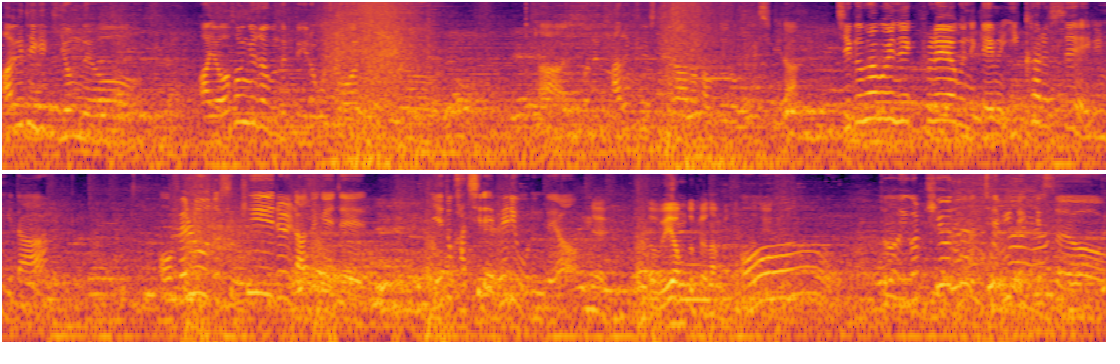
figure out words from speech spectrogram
아, 이거 되게 귀엽네요. 아, 여성 유저분들도 이런 거 좋아하시거든요. 아, 이번엔 다른 퀘스트를 하러 가보도록 하겠습니다. 지금 하고 있는, 플레이하고 있는 게임은 이카루스 앱입니다. 어, 펠로우도 스킬을 나중에 이제 얘도 같이 레벨이 오른대요. 네. 또 외형도 변합니다 어, 또 이걸 키우는 재미도 있겠어요.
